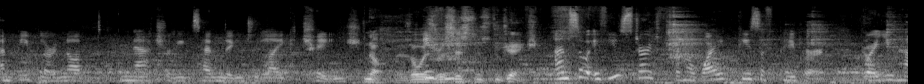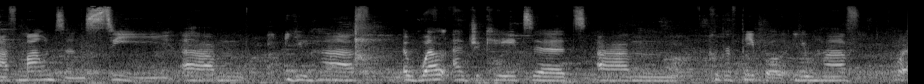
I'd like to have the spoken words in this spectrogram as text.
and people are not naturally tending to like change. No, there's always If you- resistance to change. And so, if you start from a white piece of paper where you have mountains, sea, um, you have a well educated um, group of people, you have, what,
